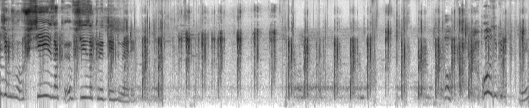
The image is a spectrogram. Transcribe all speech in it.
Коротше, облазимо всі, зак... всі закриті двері. О, О, закриті двері.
